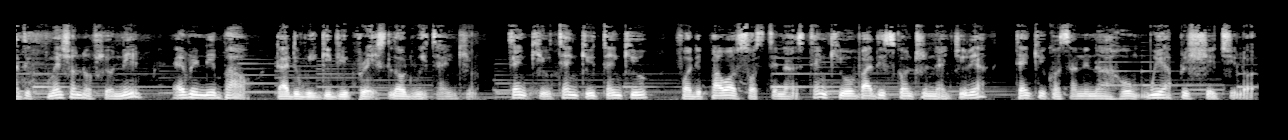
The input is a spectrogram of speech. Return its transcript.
at the mention of your name, every knee bow, that we give you praise. Lord, we thank you. Thank you, thank you, thank you for the power of sustenance. Thank you over this country, Nigeria. Thank you concerning our home. We appreciate you, Lord.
